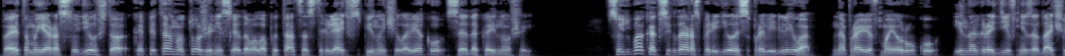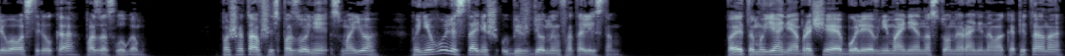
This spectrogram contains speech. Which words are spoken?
Поэтому я рассудил, что капитану тоже не следовало пытаться стрелять в спину человеку с эдакой ношей. Судьба, как всегда, распорядилась справедливо, направив мою руку и наградив незадачливого стрелка по заслугам. Пошатавшись по зоне с мое, поневоле станешь убежденным фаталистом. Поэтому я, не обращая более внимания на стоны раненого капитана,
